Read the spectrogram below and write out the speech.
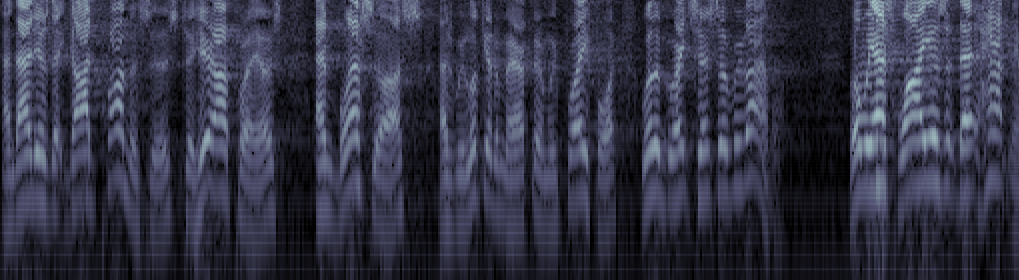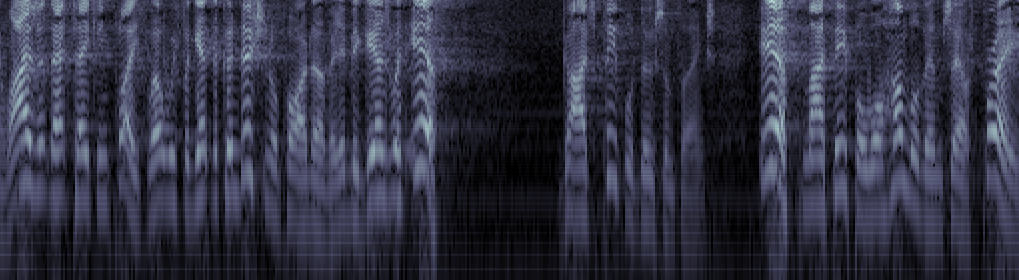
And that is that God promises to hear our prayers and bless us as we look at America and we pray for it with a great sense of revival. Well, we ask, why isn't that happening? Why isn't that taking place? Well, we forget the conditional part of it. It begins with if God's people do some things. If my people will humble themselves, pray,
